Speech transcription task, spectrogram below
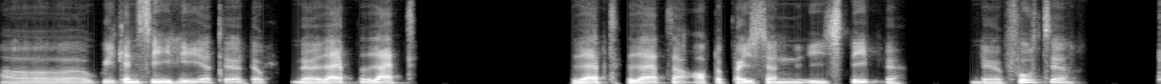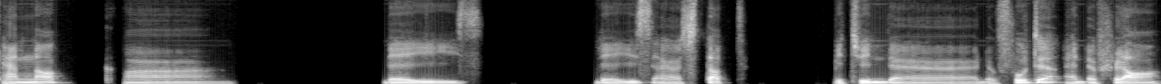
Uh, we can see here the, the, the left left left left of the patient is stiff. The foot cannot uh, there is there is a stop between the the foot and the floor.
